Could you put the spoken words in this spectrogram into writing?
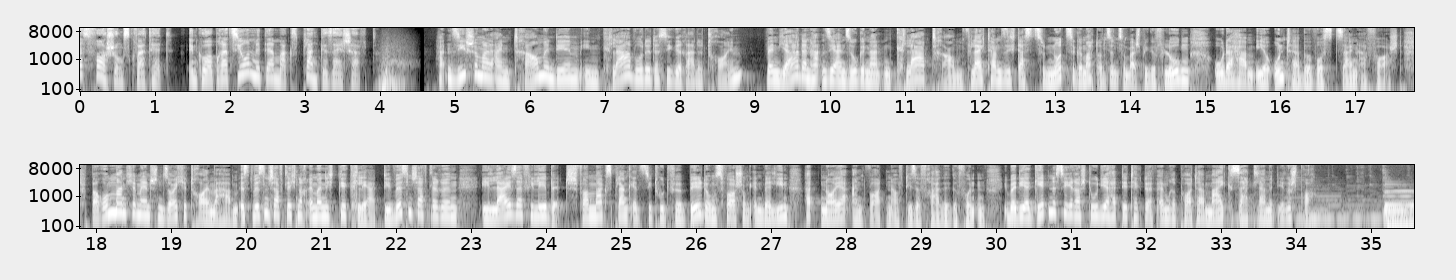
Das Forschungsquartett in Kooperation mit der Max Planck Gesellschaft. Hatten Sie schon mal einen Traum, in dem Ihnen klar wurde, dass Sie gerade träumen? Wenn ja, dann hatten Sie einen sogenannten Klartraum. Vielleicht haben Sie sich das zunutze gemacht und sind zum Beispiel geflogen oder haben Ihr Unterbewusstsein erforscht. Warum manche Menschen solche Träume haben, ist wissenschaftlich noch immer nicht geklärt. Die Wissenschaftlerin Eliza Filebitsch vom Max-Planck-Institut für Bildungsforschung in Berlin hat neue Antworten auf diese Frage gefunden. Über die Ergebnisse ihrer Studie hat Detektor FM-Reporter Mike Sattler mit ihr gesprochen.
